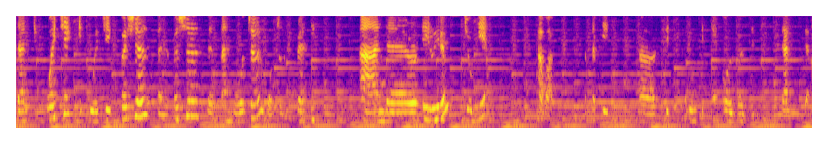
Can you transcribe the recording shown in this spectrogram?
then aquatic, aquatic fishes, beneficials, in water, water में and uh, aerial जो कि हवा मतलब कि uh, stick होती है, all birds in that, that.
